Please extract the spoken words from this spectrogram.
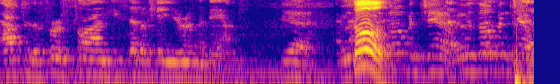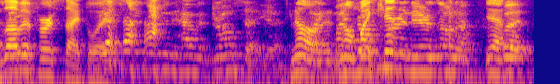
after the first song, he said, "Okay, you're in the band." Yeah. It was, Sold. It was open jam. It was open jam. love at first sight, We boys. didn't even have a drum set yet. No, Like, no, my my drums kid- were in Arizona. Yeah. But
